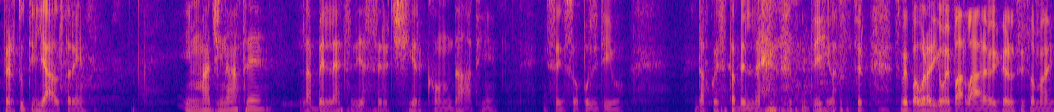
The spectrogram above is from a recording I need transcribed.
per tutti gli altri immaginate la bellezza di essere circondati, in senso positivo, da questa bellezza. Dio, cioè, sempre paura di come parlare perché non si sa mai.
